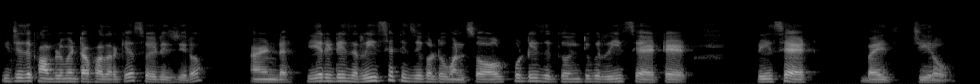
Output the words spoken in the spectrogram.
which is a complement of other case so it is 0 and here it is reset is equal to 1 so output is going to be resetted reset by 0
